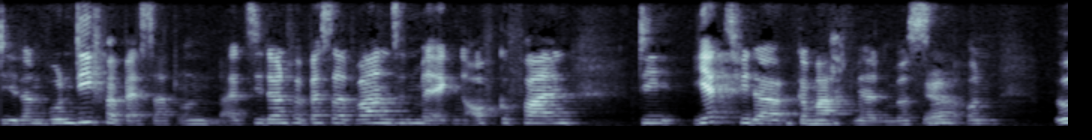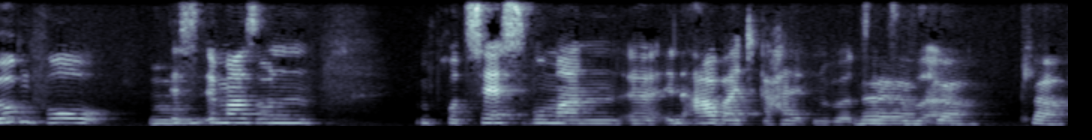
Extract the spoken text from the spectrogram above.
die, dann wurden die verbessert. Und als sie dann verbessert waren, sind mir Ecken aufgefallen, die jetzt wieder gemacht werden müssen. Ja. Und irgendwo mhm. ist immer so ein, ein Prozess, wo man äh, in Arbeit gehalten wird, naja, sozusagen. Klar, klar.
